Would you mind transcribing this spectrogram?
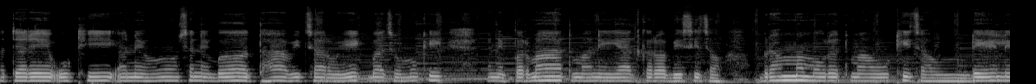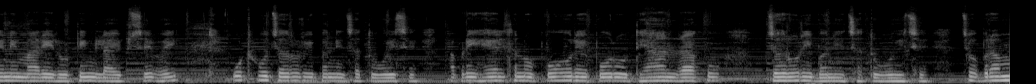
અત્યારે ઉઠી અને હું છે ને બધા વિચારો એક બાજુ મૂકી અને પરમાત્માને યાદ કરવા બેસી જાઉં. બ્રહ્મ મુહૂર્તમાં ઉઠી જાઉં. ડેલીની મારી રૂટિન લાઈફ છે ભાઈ. ઉઠવું જરૂરી બની જતું હોય છે. આપણી હેલ્થનું પૂરેપૂરું ધ્યાન રાખવું જરૂરી બની જતું હોય છે. જો બ્રહ્મ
